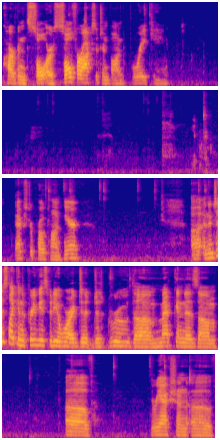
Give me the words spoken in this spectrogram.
carbon or sulfur oxygen bond breaking. extra proton here. Uh, and then just like in the previous video where I did, just drew the mechanism of the reaction of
